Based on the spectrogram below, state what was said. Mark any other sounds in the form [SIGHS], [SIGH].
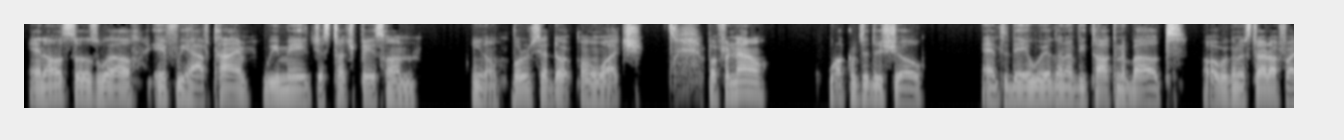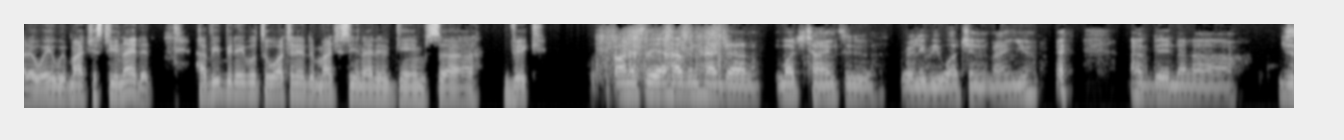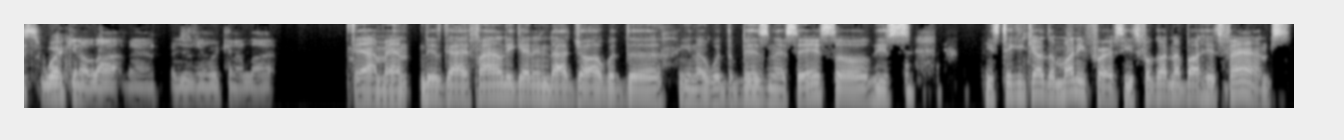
and also, as well, if we have time, we may just touch base on, you know, Borussia Dortmund watch. But for now, welcome to the show. And today we're going to be talking about, or we're going to start off right away with Manchester United. Have you been able to watch any of the Manchester United games, uh, Vic? Honestly, I haven't had uh, much time to really be watching Man U. [LAUGHS] I've been uh, just working a lot, man. I've just been working a lot. Yeah, man. This guy finally getting that job with the, you know, with the business, eh? So he's he's taking care of the money first. He's forgotten about his fans.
